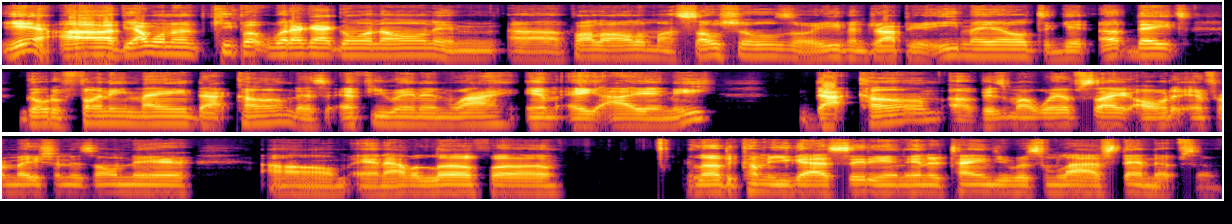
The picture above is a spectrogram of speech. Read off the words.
Yeah, uh, if y'all want to keep up what I got going on and uh, follow all of my socials or even drop your email to get updates, go to funnymaine.com. That's F U N N Y M A I N E dot com. Uh, visit my website. All the information is on there. Um, and I would love uh, love to come to you guys city and entertain you with some live stand up soon.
